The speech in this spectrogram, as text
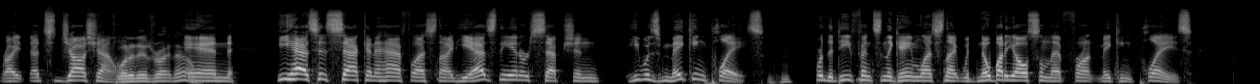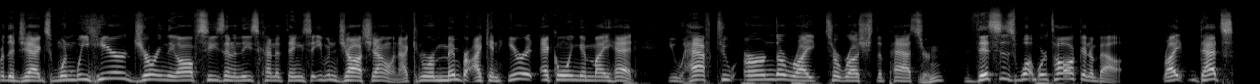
Right? That's Josh Allen. That's what it is right now. And he has his sack and a half last night. He has the interception. He was making plays Mm-hmm. for the defense in the game last night with nobody else on that front making plays for the Jags. When we hear during the offseason and these kind of things, even Josh Allen, I can remember, I can hear it echoing in my head. You have to earn the right to rush the passer. Mm-hmm. This is what we're talking about, right? That's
